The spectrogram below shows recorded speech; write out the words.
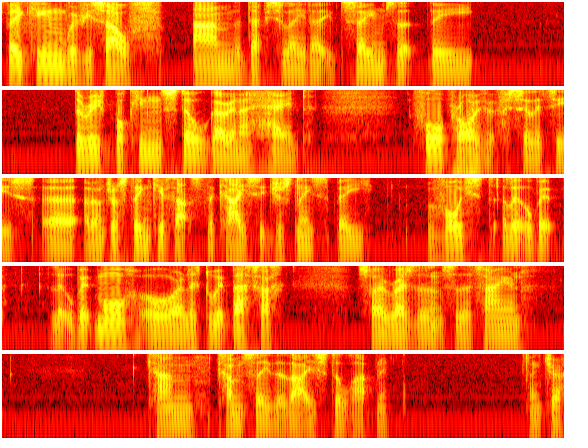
speaking with yourself and the deputy leader, it seems that the there is bookings still going ahead for private facilities, uh, and I just think if that's the case, it just needs to be voiced a little bit, a little bit more, or a little bit better, so residents of the town can can see that that is still happening. Thank you.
